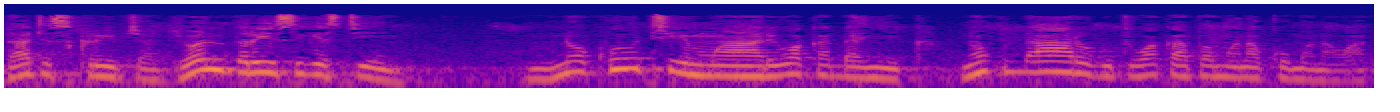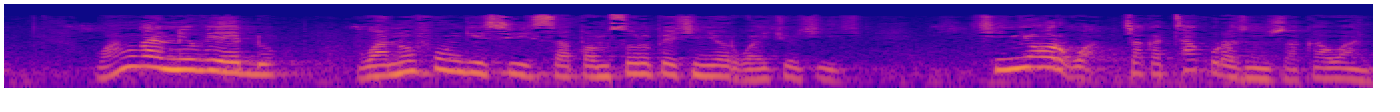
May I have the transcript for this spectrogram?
that scripture john 3:16 nokuti mwari wakada nyika nokudaro kuti wakapa mwanakomana wake. Wangani vedu vanofungisisa pamusoro pechinyorwa icho chichi chinyorwa chakatakura zvinhu zvakawanda.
